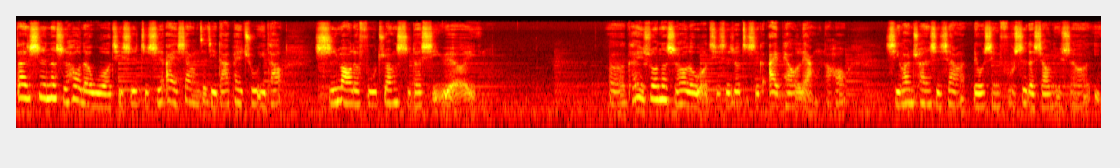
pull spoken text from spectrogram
但是那时候的我，其实只是爱上自己搭配出一套时髦的服装时的喜悦而已。呃，可以说那时候的我，其实就只是个爱漂亮，然后。喜欢穿时尚、流行服饰的小女生而已。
